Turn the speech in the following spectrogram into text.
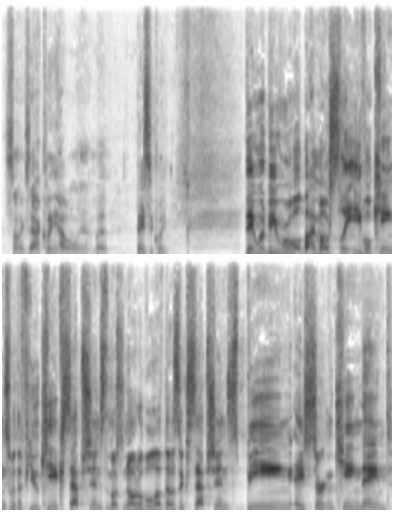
It's not exactly how it went, but basically. They would be ruled by mostly evil kings with a few key exceptions, the most notable of those exceptions being a certain king named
